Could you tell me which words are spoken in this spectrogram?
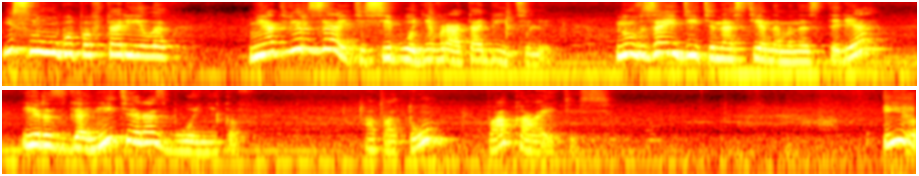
и снова повторила, «Не отверзайте сегодня врат обители, но взойдите на стены монастыря и разгоните разбойников, а потом покайтесь. И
